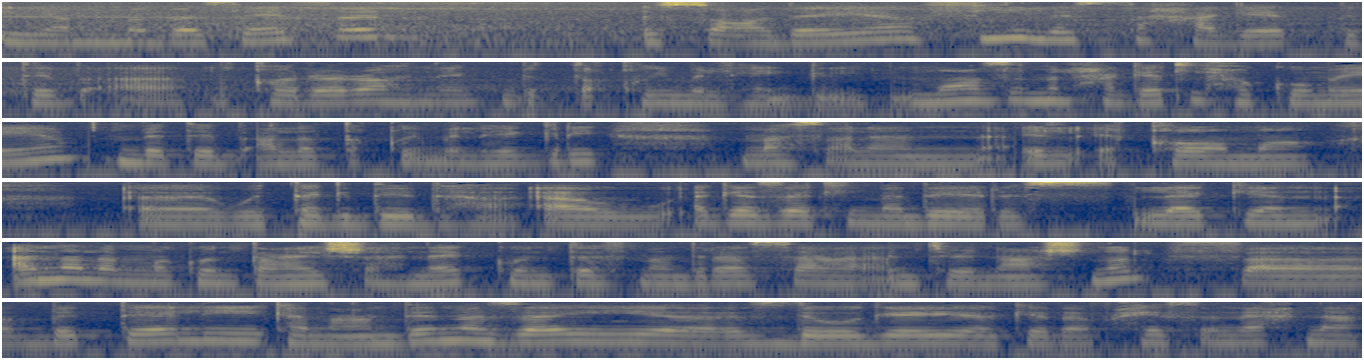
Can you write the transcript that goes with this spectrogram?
لما بسافر السعودية في لسه حاجات بتبقى مقررة هناك بالتقويم الهجري. معظم الحاجات الحكومية بتبقى على التقويم الهجري مثلا الإقامة آه، وتجديدها أو أجازات المدارس. لكن أنا لما كنت عايشة هناك كنت في مدرسة انترناشونال فبالتالي كان عندنا زي ازدواجية كده بحيث إن إحنا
